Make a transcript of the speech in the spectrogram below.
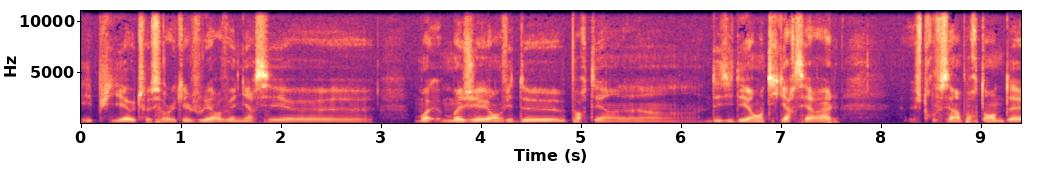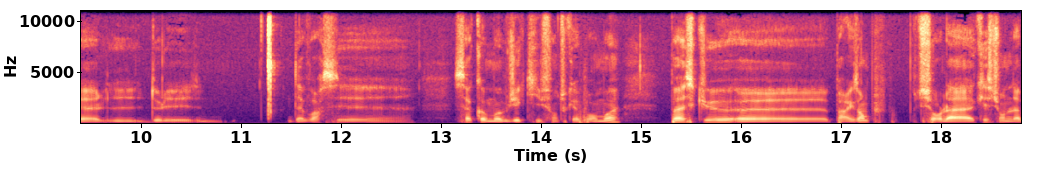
Et puis il y a autre chose sur lequel je voulais revenir, c'est moi, moi j'ai envie de porter des idées anticarcérales. Je trouve c'est important d'avoir ça comme objectif, en tout cas pour moi, parce que, euh, par exemple, sur la question de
